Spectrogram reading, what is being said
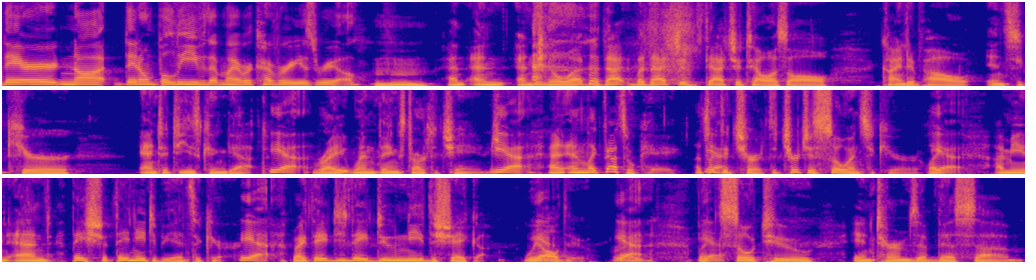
they're not they don't believe that my recovery is real and and and you know what but that but that should that should tell us all kind of how insecure entities can get Yeah. right when things start to change Yeah. and and like that's okay that's like the church the church is so insecure like Yeah. i mean and they should they need to be insecure Yeah. right they do- they do need the shakeup we Yeah. all do right? Yeah. but Yeah. so too in terms of this um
